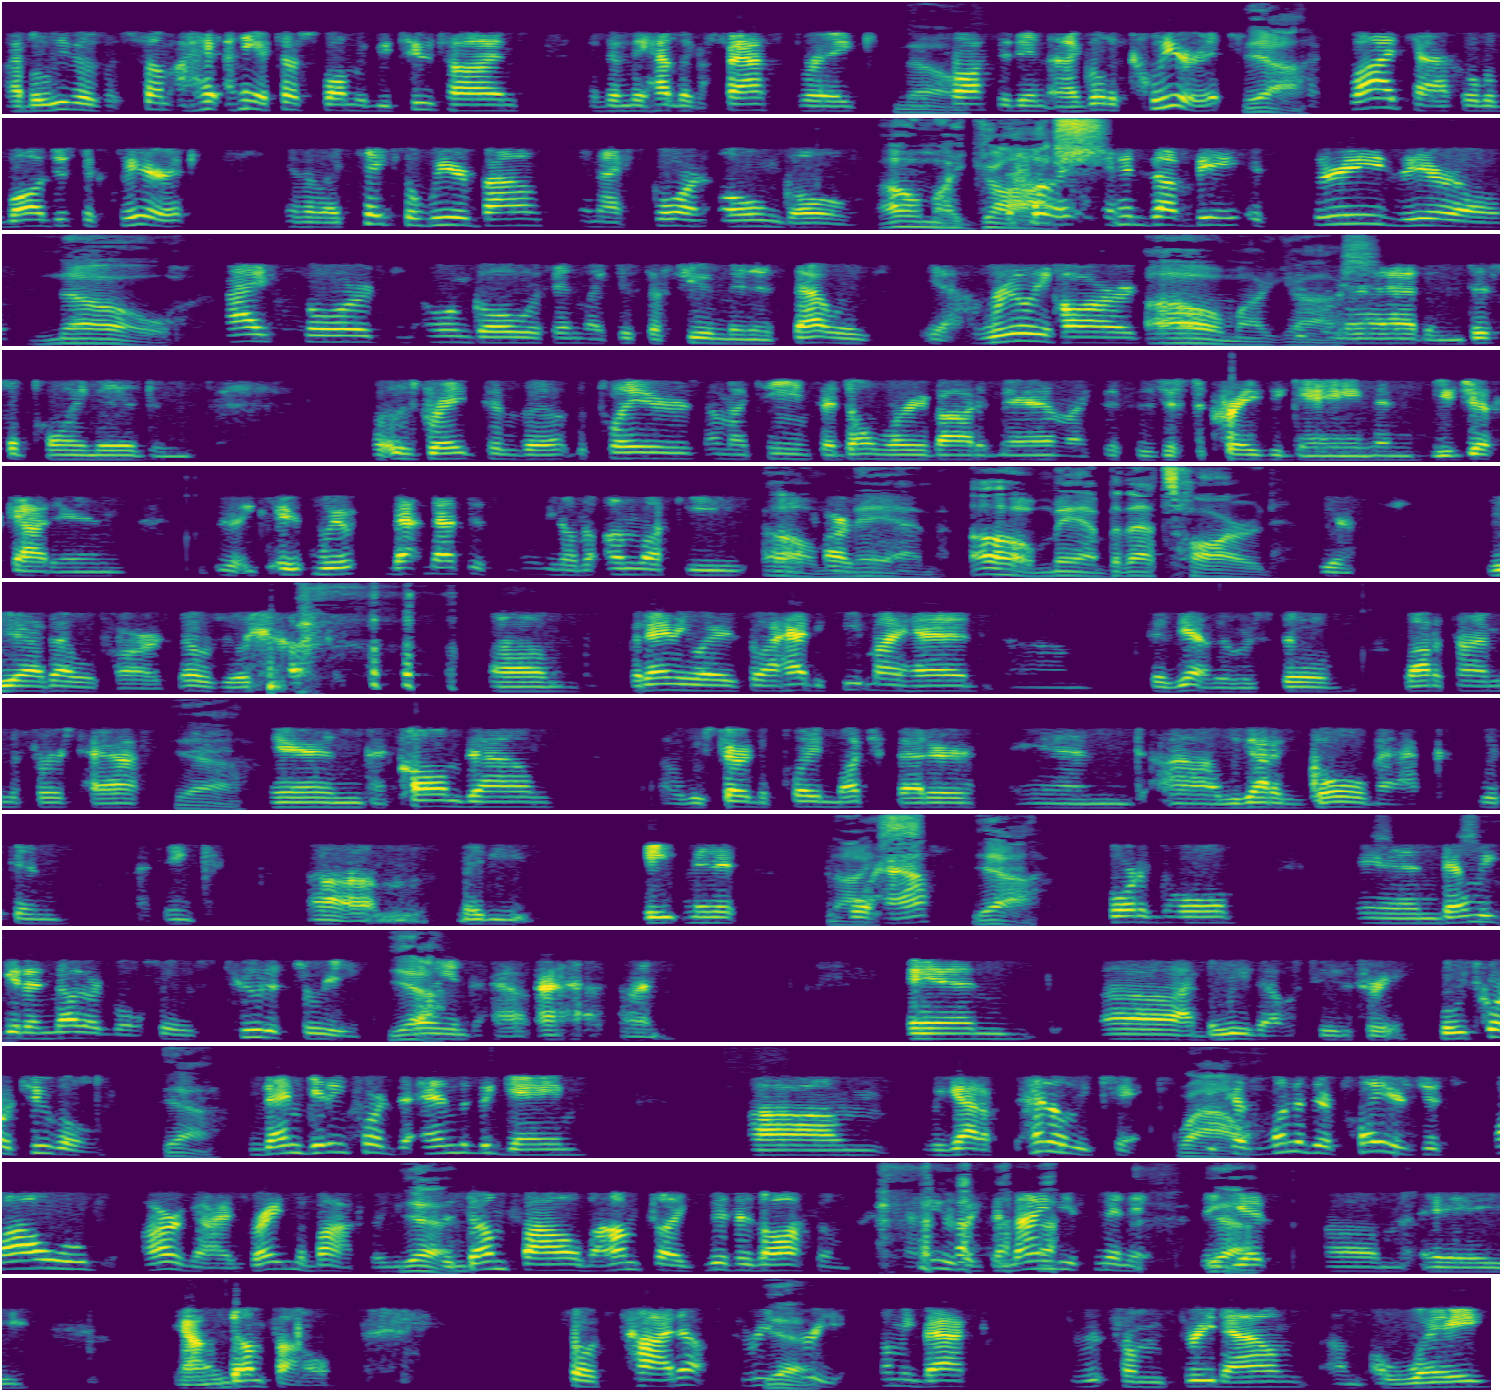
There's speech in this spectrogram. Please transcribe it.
I believe it was some. I, I think I touched the ball maybe two times, and then they had like a fast break. No, cross it in, and I go to clear it. Yeah, I fly tackle the ball just to clear it, and it like takes a weird bounce, and I score an own goal. Oh my gosh! So it ends up being it's three zero. No, I scored an own goal within like just a few minutes. That was yeah, really hard. Oh my gosh! Mad and disappointed, and it was great because the the players on my team said, "Don't worry about it, man. Like this is just a crazy game, and you just got in." Like, it, we, that that's just you know the unlucky. Oh man! Oh man! But that's hard. Yeah. That was hard. That was really hard. um, but anyway, so I had to keep my head because um, yeah, there was still a lot of time in the first half. Yeah, and I calmed down. Uh, we started to play much better, and uh, we got a goal back within I think um, maybe eight minutes before nice. half. Yeah, scored a goal, and then we get another goal, so it was two to three yeah. going into half, at halftime. And uh, I believe that was two to three. But we scored two goals. Yeah. Then getting towards the end of the game, um, we got a penalty kick wow. because one of their players just fouled our guys right in the box. Like, yeah. The dumb foul. But I'm like, this is awesome. I think it was like the 90th minute. They yeah. get um, a you know, dumb foul. So it's tied up three yeah. three. Coming back th- from three down um, away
